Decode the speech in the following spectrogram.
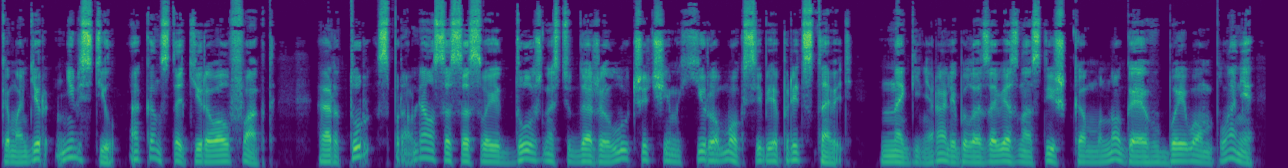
Командир не льстил, а констатировал факт. Артур справлялся со своей должностью даже лучше, чем Хиро мог себе представить. На генерале было завязано слишком многое в боевом плане –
